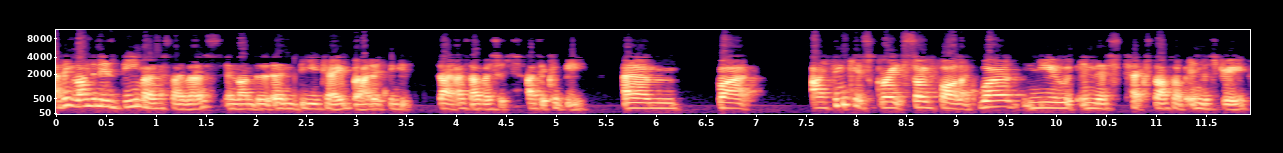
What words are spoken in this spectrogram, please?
I think London is the most diverse in London in the UK, but I don't think it's as diverse as it could be. Um, but I think it's great so far. Like we're new in this tech startup industry.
